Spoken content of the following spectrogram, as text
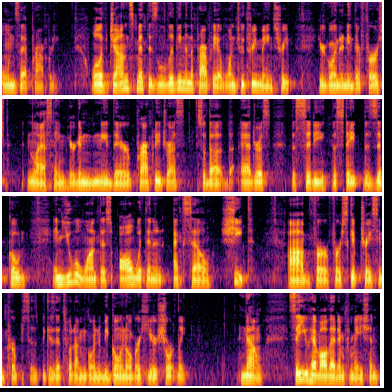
owns that property. Well, if John Smith is living in the property at 123 Main Street, you're going to need their first and last name. You're going to need their property address, so the, the address, the city, the state, the zip code, and you will want this all within an Excel sheet um, for, for skip tracing purposes because that's what I'm going to be going over here shortly. Now, say you have all that information,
